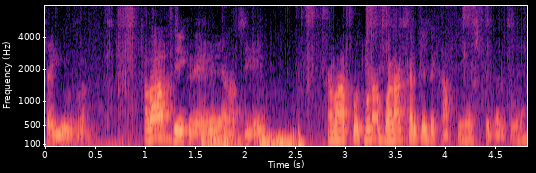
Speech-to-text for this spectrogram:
सही होगा। अब आप देख रहे हो यहाँ से हम आपको थोड़ा बड़ा करके दिखाते हैं इस फिगर को।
